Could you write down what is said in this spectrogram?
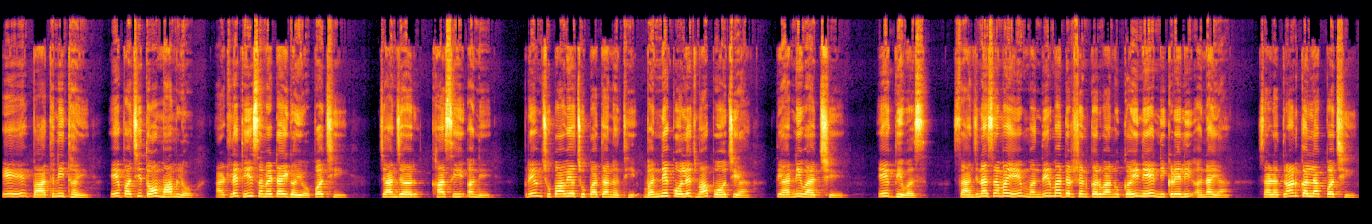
એ બાથની થઈ, એ પછી તો મામલો આટલેથી સમેટાઈ ગયો. પછી ઝાંઝર, ખાંસી અને પ્રેમ છુપાવ્યા છુપાતા નથી. બંને કોલેજમાં પહોંચ્યા. ત્યારની વાત છે. એક દિવસ સાંજના સમયે મંદિરમાં દર્શન કરવાનું કહીને નીકળેલી અનાયા સાડા ત્રણ કલાક પછી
